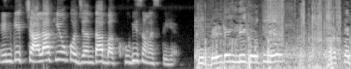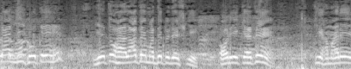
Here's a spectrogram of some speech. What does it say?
इनकी चालाकियों को जनता बखूबी समझती है। कि बिल्डिंग लीक होती है, अस्पताल लीक होते हैं, ये तो हालात है मध्य प्रदेश की। और ये कहते हैं कि हमारे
